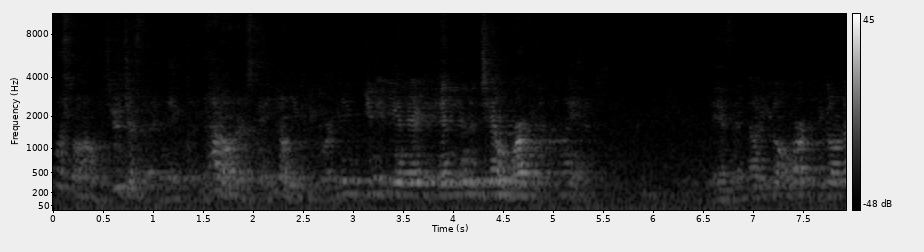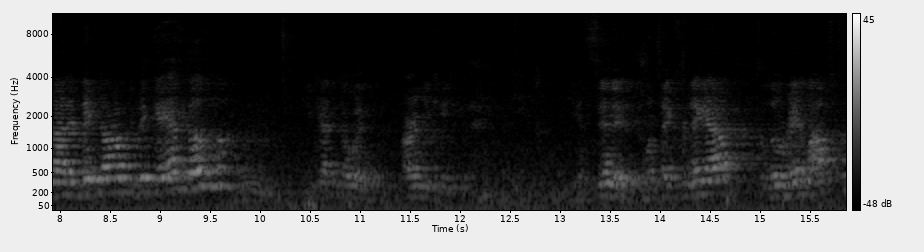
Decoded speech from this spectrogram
what's wrong with you? You're just an enigma. I don't understand. You don't need to be working. You need to be in there in, in the gym working and playing. Dad said, no, you're going to work. You're going to drive that big dog, the big gas guzzler. You got to go and earn your keep. The incentive. You want to take Renee out to Little Red Lobster?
